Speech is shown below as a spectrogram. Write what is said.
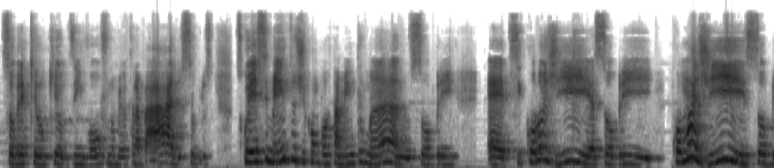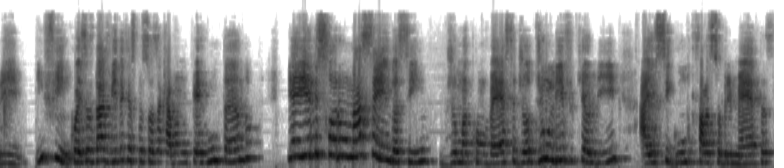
sobre aquilo que eu desenvolvo no meu trabalho, sobre os, os conhecimentos de comportamento humano, sobre é, psicologia, sobre como agir, sobre, enfim, coisas da vida que as pessoas acabam me perguntando. E aí eles foram nascendo, assim, de uma conversa, de, de um livro que eu li, aí o segundo que fala sobre metas,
